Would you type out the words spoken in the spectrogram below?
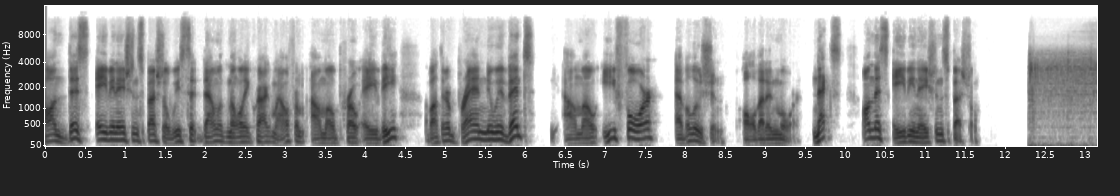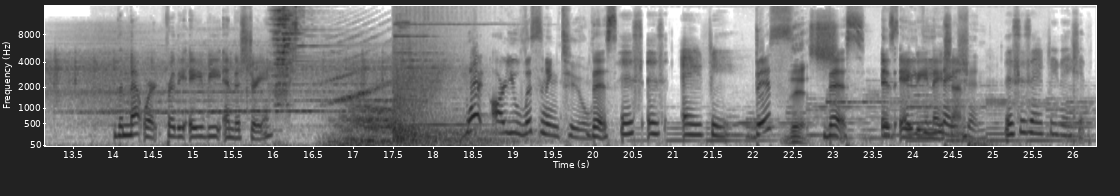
On this AVNation special, we sit down with Melody Craigmile from Almo Pro AV about their brand new event, the Almo E4 Evolution. All that and more. Next on this AVNation special. The network for the AV industry. What are you listening to? This This is AV. This This. this is AV Nation. This is AV Nation.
